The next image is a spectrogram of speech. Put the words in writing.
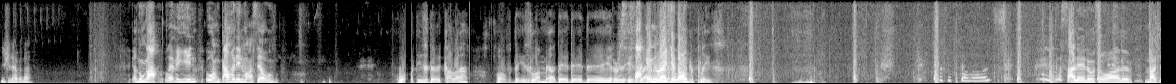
You should have enough. Yanunga, let me in, or I'm coming in myself. What is the color of the Islam? Uh, the the the It's Is- fucking Israeli red, you flag, dog. please? Look at Dallas. Salelo Sawalim. Nashi.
